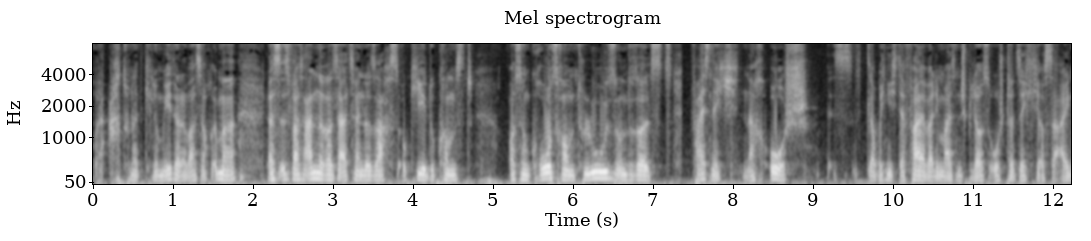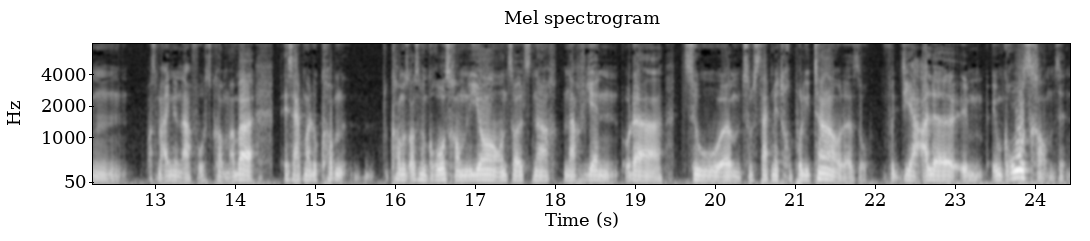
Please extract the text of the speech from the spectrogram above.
oder 800 Kilometer oder was auch immer, das ist was anderes, als wenn du sagst, okay, du kommst aus einem Großraum Toulouse und du sollst, weiß nicht, nach Auch ist, glaube ich, nicht der Fall, weil die meisten Spieler aus Osch tatsächlich aus der eigenen aus dem eigenen Nachwuchs kommen. Aber ich sag mal, du, komm, du kommst aus einem Großraum Lyon und sollst nach, nach Vienne oder zu, ähm, zum Stade Metropolitain oder so die ja alle im, im Großraum sind.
